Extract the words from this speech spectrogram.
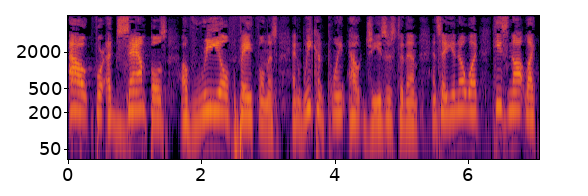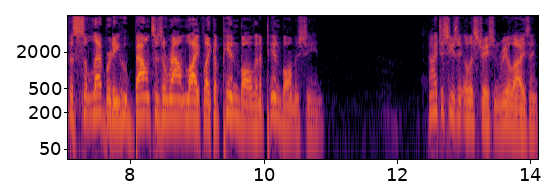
out for examples of real faithfulness. And we can point out Jesus to them and say, you know what? He's not like the celebrity who bounces around life like a pinball in a pinball machine. Now, I just use an illustration realizing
